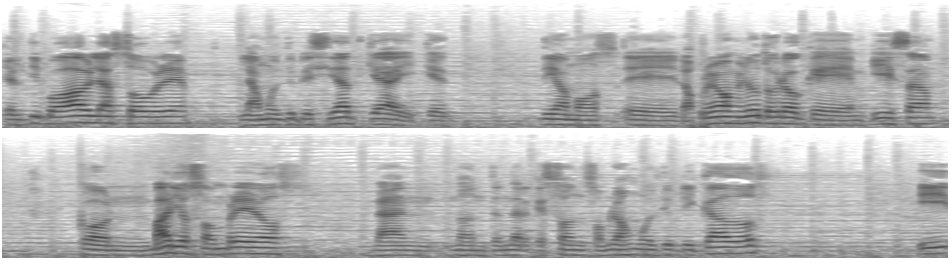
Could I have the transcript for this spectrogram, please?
Que el tipo habla sobre la multiplicidad que hay, que digamos, eh, los primeros minutos creo que empieza con varios sombreros, dan no entender que son sombreros multiplicados y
